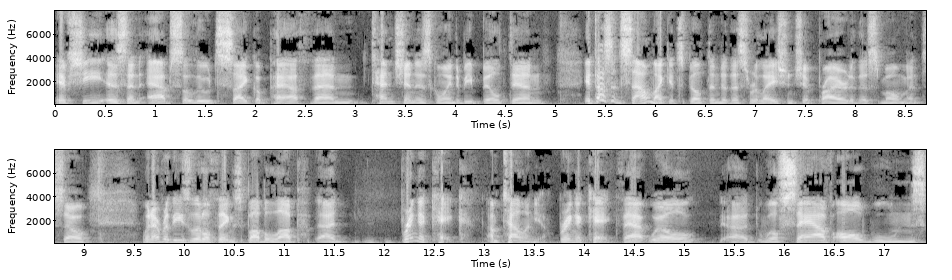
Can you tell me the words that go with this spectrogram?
If she is an absolute psychopath, then tension is going to be built in. It doesn't sound like it's built into this relationship prior to this moment. So whenever these little things bubble up, uh, bring a cake. I'm telling you, bring a cake. That will uh, will salve all wounds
